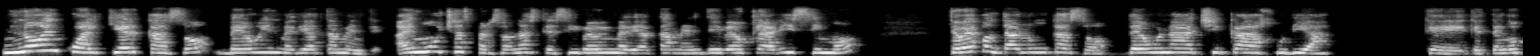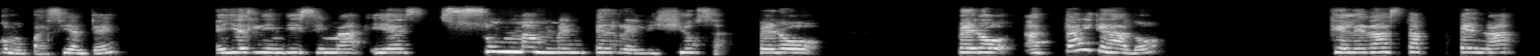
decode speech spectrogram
No en cualquier caso veo inmediatamente. Hay muchas personas que sí veo inmediatamente y veo clarísimo. Te voy a contar un caso de una chica judía que, que tengo como paciente. Ella es lindísima y es sumamente religiosa, pero, pero a tal grado que le da esta pena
